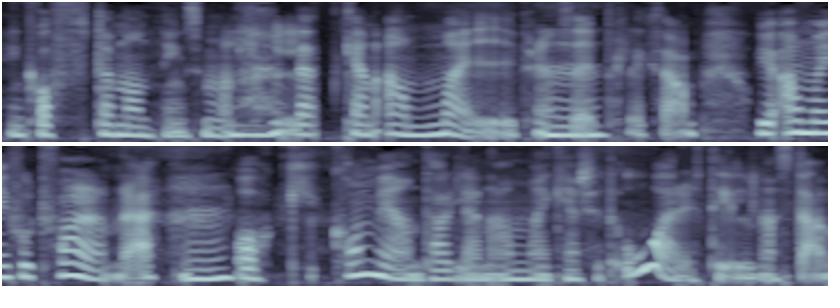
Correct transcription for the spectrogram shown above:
en kofta, någonting som man lätt kan amma i i princip. Liksom. Och jag ammar ju fortfarande och kommer jag antagligen amma i kanske ett år till nästan.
